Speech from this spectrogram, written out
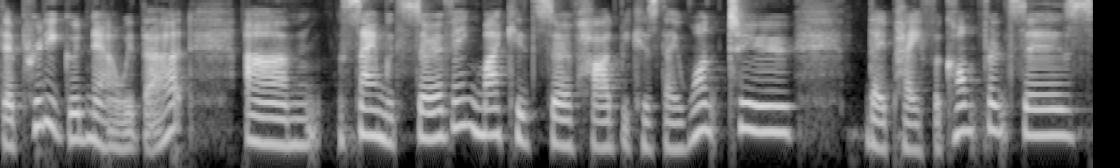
they're pretty good now with that. Um, same with serving. My kids serve hard because they want to. They pay for conferences,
